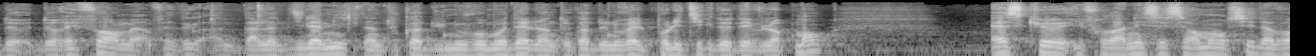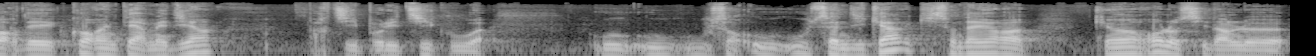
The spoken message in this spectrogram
de, de réforme, en fait, dans la dynamique, en tout cas du nouveau modèle, en tout cas de nouvelles politiques de développement, est-ce qu'il faudra nécessairement aussi d'avoir des corps intermédiaires, partis politiques ou ou, ou, syndicats, qui sont d'ailleurs qui ont un rôle aussi dans le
